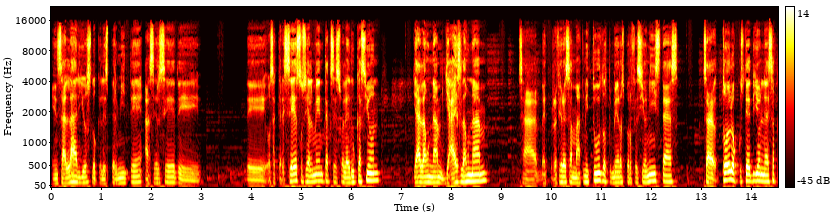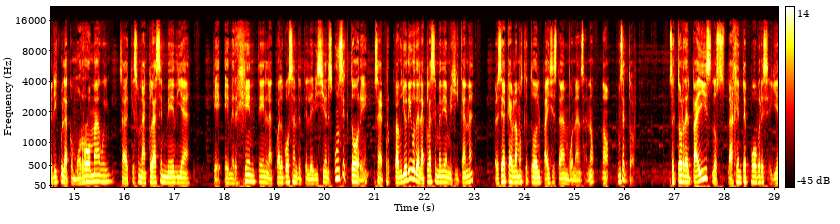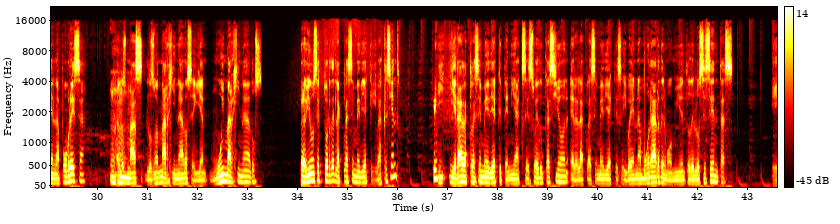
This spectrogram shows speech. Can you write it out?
en salarios, lo que les permite hacerse de, de, o sea, crecer socialmente, acceso a la educación. Ya la UNAM, ya es la UNAM. O sea, me refiero a esa magnitud, los primeros profesionistas. O sea, todo lo que usted vio en esa película como Roma, güey. O sea, que es una clase media que emergente en la cual gozan de televisiones. Un sector, ¿eh? O sea, porque cuando yo digo de la clase media mexicana, parecía que hablamos que todo el país estaba en bonanza. No, no, un sector. Un sector del país, los, la gente pobre seguía en la pobreza, a Ujú. los, más, los más marginados seguían muy marginados, pero había un sector de la clase media que iba creciendo. Y, era la clase media que tenía acceso a educación, era la clase media que se iba a enamorar del movimiento de los 60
